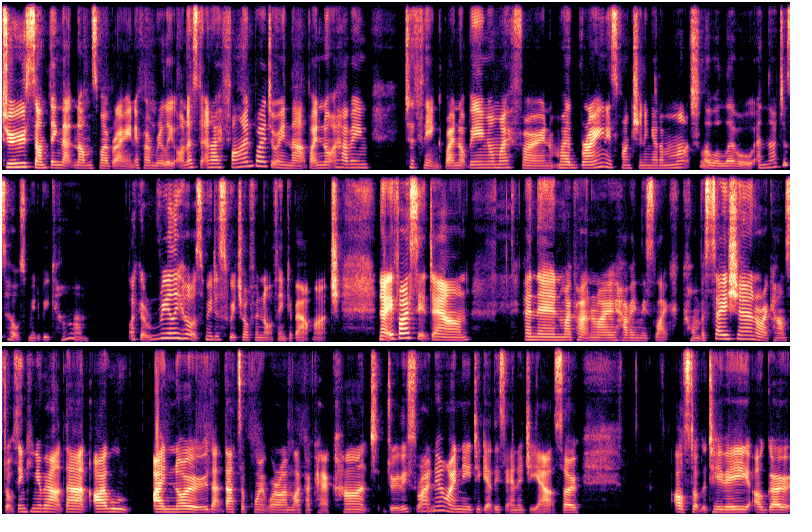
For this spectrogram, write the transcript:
do something that numbs my brain, if I'm really honest. And I find by doing that, by not having to think by not being on my phone, my brain is functioning at a much lower level, and that just helps me to be calm. Like it really helps me to switch off and not think about much. Now, if I sit down and then my partner and I are having this like conversation, or I can't stop thinking about that, I will. I know that that's a point where I'm like, okay, I can't do this right now. I need to get this energy out. So I'll stop the TV. I'll go.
